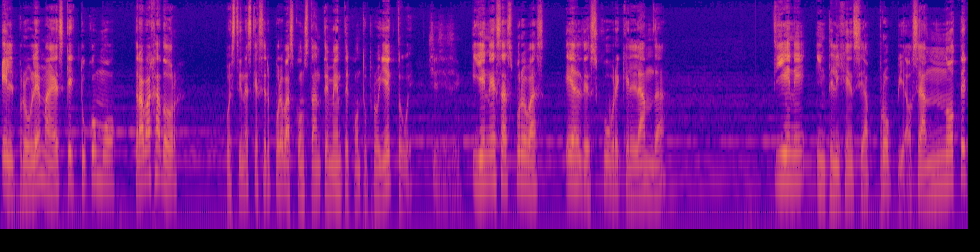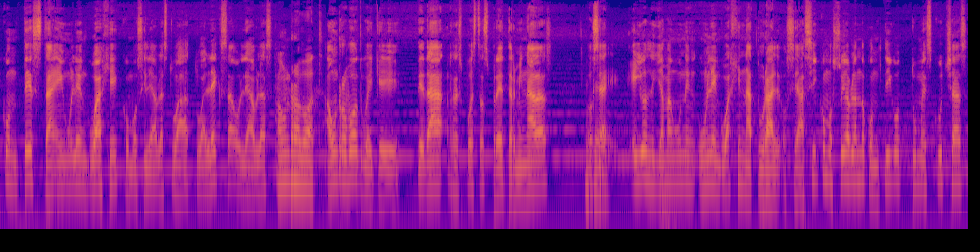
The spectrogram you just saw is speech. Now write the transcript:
El problema es que tú como trabajador, pues tienes que hacer pruebas constantemente con tu proyecto, güey. Sí, sí, sí. Y en esas pruebas, él descubre que Lambda tiene inteligencia propia. O sea, no te contesta en un lenguaje como si le hablas tú a tu Alexa o le hablas A un robot. a un robot, güey, que te da respuestas predeterminadas. O sea, ellos le llaman un, un lenguaje natural. O sea, así como estoy hablando contigo, tú me escuchas,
